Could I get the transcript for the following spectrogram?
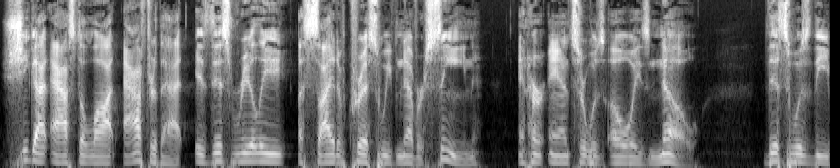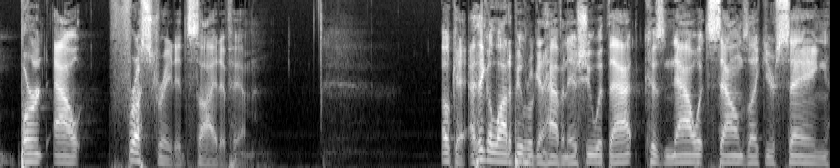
She got asked a lot after that, is this really a side of Chris we've never seen? And her answer was always no. This was the burnt out, frustrated side of him. Okay, I think a lot of people are going to have an issue with that because now it sounds like you're saying,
